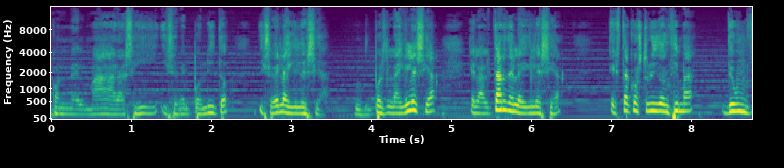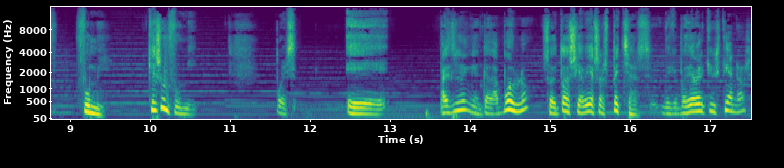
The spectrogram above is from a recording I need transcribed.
con el mar así, y se ve el pueblito, y se ve la iglesia. Pues la iglesia, el altar de la iglesia, está construido encima de un fumi. ¿Qué es un fumi? Pues eh, parece ser que en cada pueblo, sobre todo si había sospechas de que podía haber cristianos,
